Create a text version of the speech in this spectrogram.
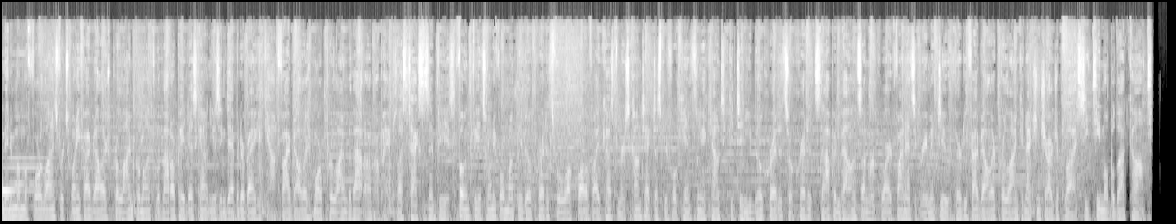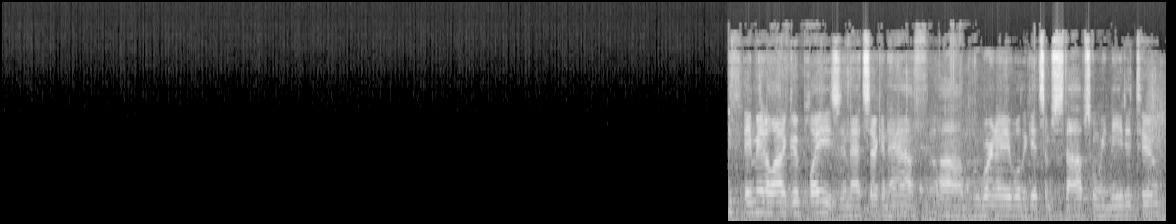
Minimum of four lines for $25 per line per month with auto pay discount using debit or bank account. $5 more per line without auto pay, plus taxes and fees. Phone fee at 24 monthly bill credits for all well qualified customers. Contact us before canceling account to continue bill credits or credit stop and balance on required finance agreement due. $35 per line connection charge apply. Ctmobile.com. They made a lot of good plays in that second half. Um, we weren't able to get some stops when we needed to.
